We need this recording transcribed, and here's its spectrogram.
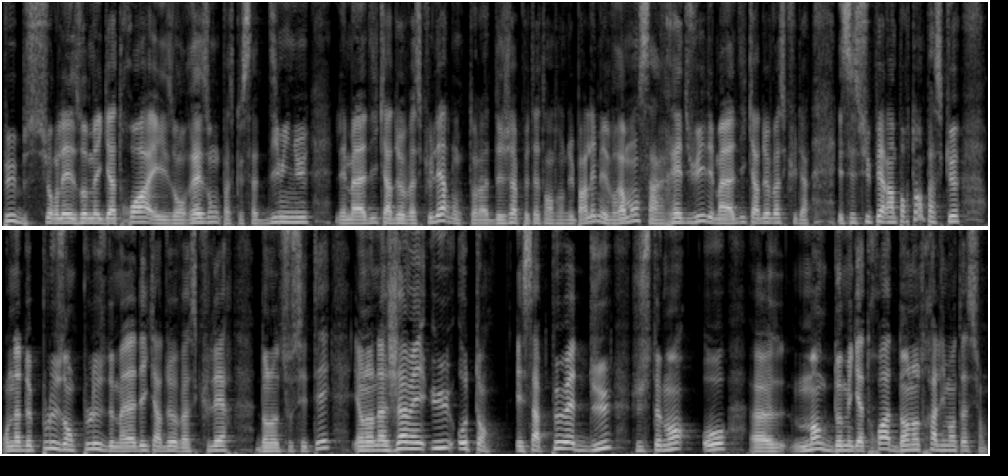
pub sur les oméga 3 et ils ont raison parce que ça diminue les maladies cardiovasculaires. Donc tu en as déjà peut-être entendu parler, mais vraiment ça réduit les maladies cardiovasculaires. Et c'est super important parce que on a de plus en plus de maladies cardiovasculaires dans notre société et on n'en a jamais eu autant. Et ça peut être dû justement au euh, manque d'oméga 3 dans notre alimentation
